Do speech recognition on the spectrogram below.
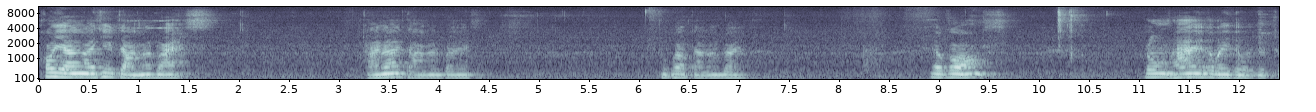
เขายังอาชีพต่างกันไปฐานะต่างกันไปสุขภาพต่างกันไป แล้วก็ลงท้ายก็ไปสู่จุดจ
